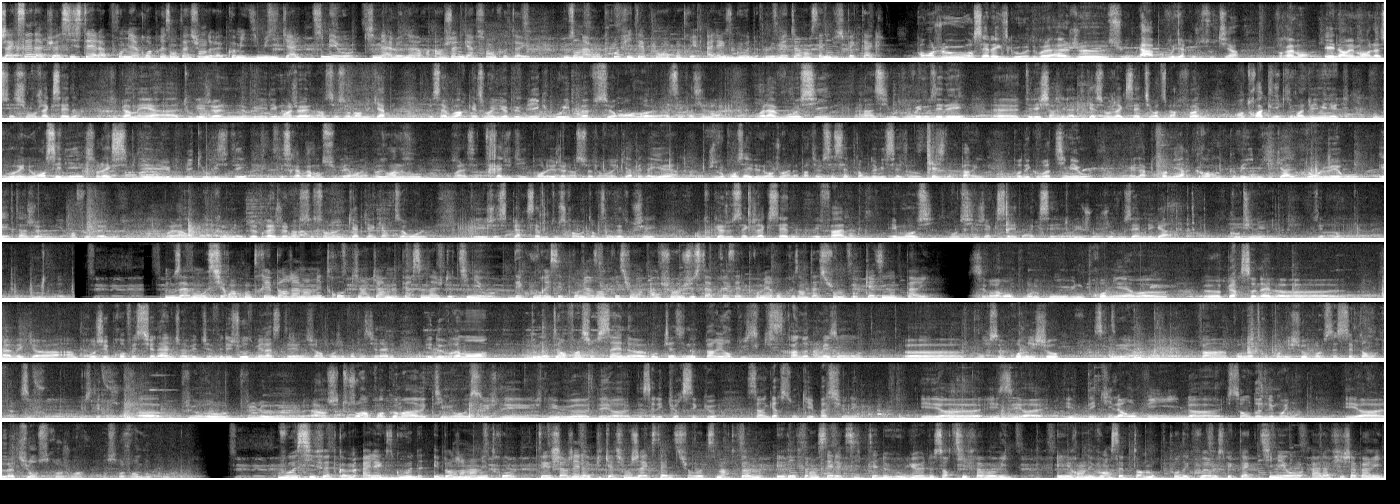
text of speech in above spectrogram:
J'accède à pu assister à la première représentation de la comédie musicale Timéo qui met à l'honneur un jeune garçon en fauteuil. Nous en avons profité pour rencontrer Alex Good, le metteur en scène du spectacle. Bonjour, c'est Alex Good. Voilà, je suis là pour vous dire que je soutiens vraiment énormément l'association J'accède, qui permet à tous les jeunes et les moins jeunes en situation de handicap de savoir quels sont les lieux publics où ils peuvent se rendre assez facilement. Voilà, vous aussi, hein, si vous pouvez nous aider, euh, téléchargez l'application J'accède sur votre smartphone. En trois clics et moins d'une minute, vous pourrez nous renseigner sur l'accessibilité des lieux publics que vous visitez. Ce serait vraiment super, on a besoin de vous. Voilà, c'est très utile pour les jeunes en situation de handicap. Et d'ailleurs, je vous conseille de nous rejoindre à partir du 16 septembre 2016 au Casino de Paris pour découvrir Timéo, euh, la première grande comédie musicale dont le héros est un jeune en fauteuil. Voilà, on a pris deux vrais jeunes en situation de handicap qui incarnent ce rôle et j'espère que ça vous touchera autant que ça vous a touché. En tout cas, je sais que j'accède est fan et moi aussi, moi aussi, j'accède accède tous les jours. Je vous aime les gars, continuez, vous êtes bons. Nous avons aussi rencontré Benjamin Métro qui incarne le personnage de Timéo. Découvrez ses premières impressions à chaud juste après cette première représentation au Casino de Paris. C'est vraiment pour le coup une première euh, euh, personnelle euh, avec un projet professionnel. J'avais déjà fait des choses, mais là c'était sur un projet professionnel. Et de vraiment de monter enfin sur scène au Casino de Paris en plus, qui sera notre maison pour ce premier show. C'était enfin pour notre premier show pour le 16 septembre, c'est fou, c'était fou. plus, plus le, alors j'ai toujours un point commun avec Timio, et je l'ai eu dès, sa lecture, c'est que c'est un garçon qui est passionné. Et, et dès qu'il a envie, il, il s'en donne les moyens. Et euh, là-dessus, on se rejoint, on se rejoint beaucoup. Vous aussi faites comme Alex Good et Benjamin Métro, téléchargez l'application J'accède sur votre smartphone et référencez l'activité de vos lieux de sortie favoris. Et rendez-vous en septembre pour découvrir le spectacle Timéo à l'affiche à Paris.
